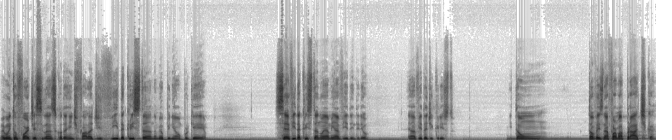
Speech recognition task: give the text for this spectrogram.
é muito forte esse lance quando a gente fala de vida cristã, na minha opinião, porque se é vida cristã não é a minha vida, entendeu? É a vida de Cristo. Então, talvez na forma prática,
